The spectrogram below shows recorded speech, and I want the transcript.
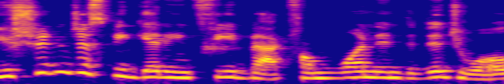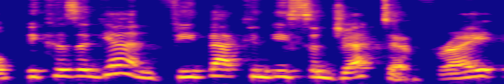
You shouldn't just be getting feedback from one individual because again, feedback can be subjective, right?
